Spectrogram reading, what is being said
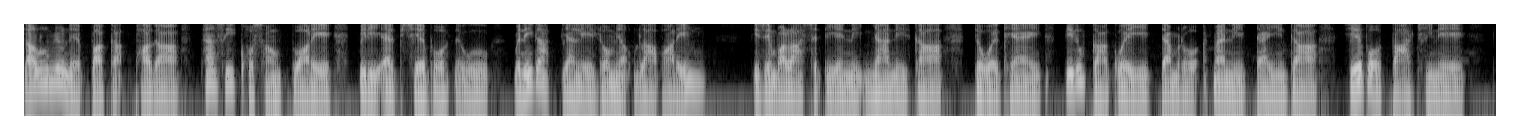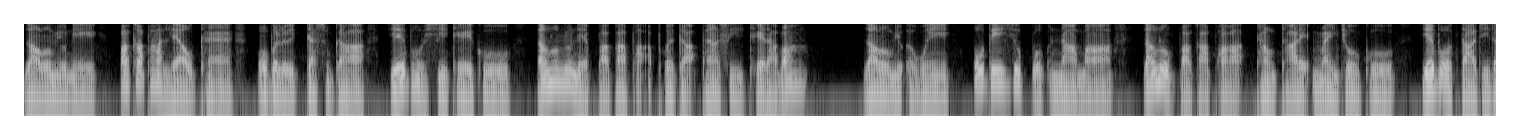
လောင်လုံးမြို့နယ်ပါကဖာကဖန်စီခေါ်ဆောင်သွားတဲ့ PDF ရဲဘော်နှစ်ဦး မနေ့ကပြန်လည်လွန်မြောက်လာပါတယ်။ဒီဇင်ဘာလ17ရက်နေ့ညနေကတဝက်ခိုင်ပြည်သူ့ကာကွယ်ရေးတပ်မတော်အမှတ်နဲ့တိုင်ရင်ကရဲဘော်သားကြီးနဲ့လောင်လုံးမြို့နယ်ပါကဖလက်အောက်ခံမော်ဘလွေတက်စုကရဲဘော်ရှိခဲကိုလောင်လုံးမြို့နယ်ပါကဖအဖွဲ့ကဖမ်းဆီးခဲ့တာပါ။လောင်လုံးမြို့အဝင်အိုသေးရုပ်ပုတ်အနာမှာလောင်လုံးပါကဖကထောင်ထားတဲ့မိုင်းကြိုးကိုရဲဘော်သားကြီးက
